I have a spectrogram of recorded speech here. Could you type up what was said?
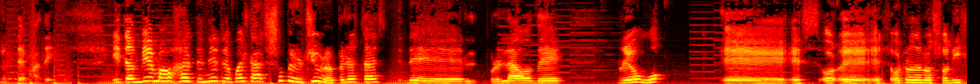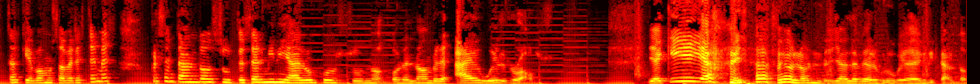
el tema de. Y también vamos a tener de vuelta a Super Junior, pero esta es de, por el lado de Ryo Wook. Eh, es, eh, es otro de los solistas que vamos a ver este mes presentando su tercer mini álbum con, su no- con el nombre I Will Rose. Y aquí ya, ya, veo los- ya le veo el grupo ya gritando.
